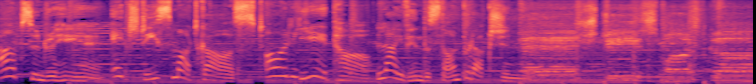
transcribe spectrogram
आप सुन रहे हैं एच टी और ये था Live Hindustan production smart Smartcast.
